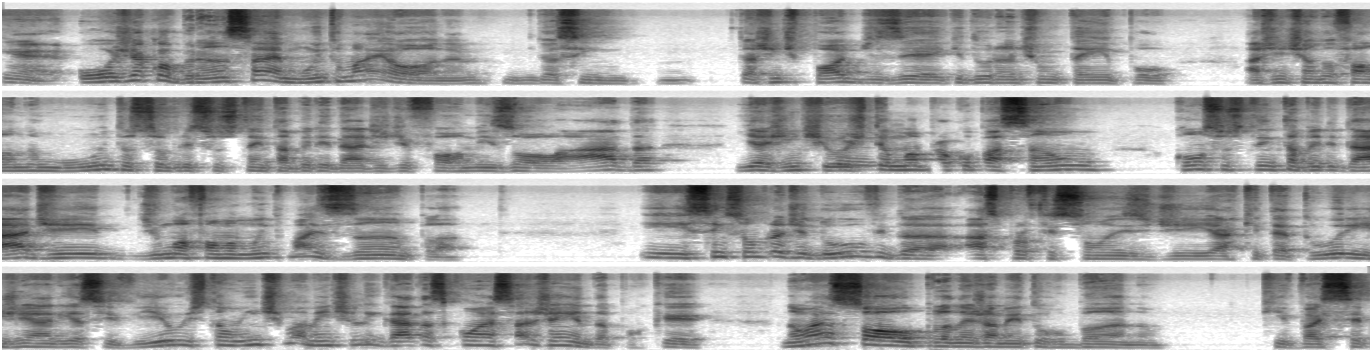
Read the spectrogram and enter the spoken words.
É, hoje a cobrança é muito maior, né? Assim, a gente pode dizer aí que durante um tempo a gente andou falando muito sobre sustentabilidade de forma isolada e a gente hoje Sim. tem uma preocupação com sustentabilidade de uma forma muito mais ampla. E, sem sombra de dúvida, as profissões de arquitetura e engenharia civil estão intimamente ligadas com essa agenda, porque não é só o planejamento urbano que vai ser,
